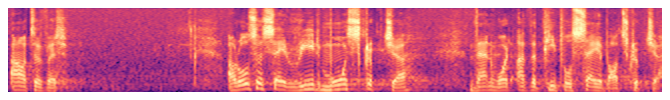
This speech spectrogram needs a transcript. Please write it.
out of it. I'd also say read more scripture than what other people say about Scripture.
